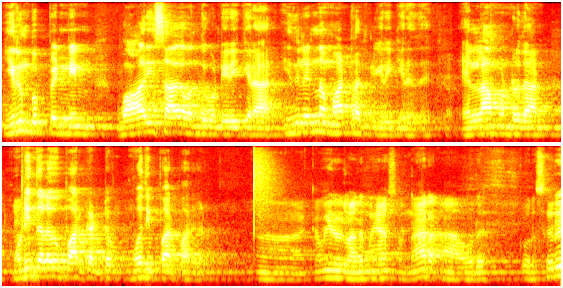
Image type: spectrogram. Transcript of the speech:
இரும்பு பெண்ணின் வாரிசாக வந்து கொண்டிருக்கிறார். இதில் என்ன மாற்றங்கள் இருக்கிறது? எல்லாம் ஒன்றுதான். முடிந்தளவு பார்க்கட்டும். மோதி பார்ப்பார்கள். கவிஞர்கள் அருமையாக சொன்னார். ஒரு ஒரு சிறு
